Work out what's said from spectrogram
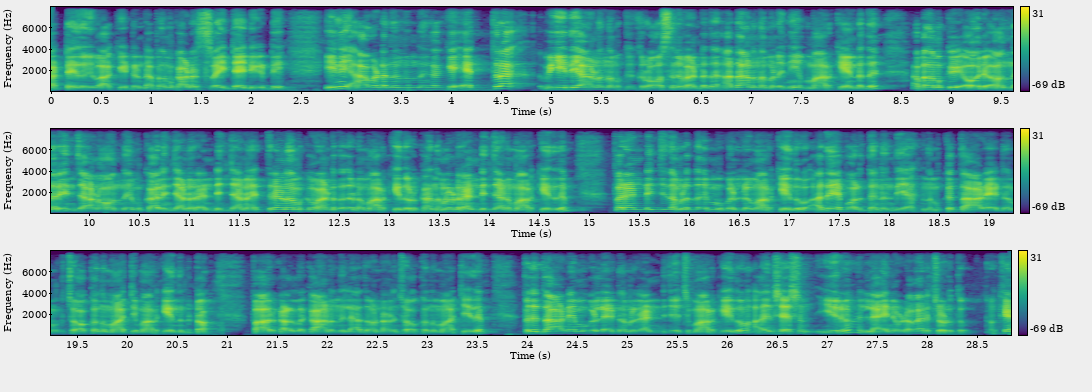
കട്ട് ചെയ്ത് ഒഴിവാക്കിയിട്ടുണ്ട്. അപ്പോൾ നമുക്ക് അവിടെ സ്ട്രൈറ്റ് ആയിട്ട് കിട്ടി. ഇനി അവിടെ നിന്ന് നിങ്ങൾക്ക് എത്ര വീതിയാണോ നമുക്ക് ക്രോസിന് വേണ്ടത് അതാണ് നമ്മൾ ഇനി മാർക്ക് ചെയ്യേണ്ടത്. അപ്പോൾ നമുക്ക് ഒരു ഒന്നര ഇഞ്ചാണോ ഒന്നേ മുക്കാൽ ഇഞ്ചാണോ രണ്ട് ഇഞ്ചാണോ എത്രയാണോ നമുക്ക് വേണ്ടത് അതവിടെ മാർക്ക് ചെയ്ത് കൊടുക്കാം. നമ്മളിവിടെ രണ്ട് ഇഞ്ചാണ് മാർക്ക് ചെയ്തത് അപ്പോൾ രണ്ട് ഇഞ്ച് നമ്മൾ മുകളിൽ മാർക്ക് ചെയ്തു. അതേപോലെ തന്നെ എന്ത് ചെയ്യുക നമുക്ക് താഴെയായിട്ട് നമുക്ക് ചോക്കൊന്ന് മാറ്റി മാർക്ക് ചെയ്യുന്നുണ്ട് കേട്ടോ അപ്പോൾ ആ ഒരു കളറിൽ കാണുന്നില്ല. അതുകൊണ്ടാണ് ചോക്കൊന്ന് മാറ്റിയത്. അപ്പോൾ ഇത് താഴെ മുകളിലായിട്ട് നമ്മൾ രണ്ട് ഇഞ്ച് വെച്ച് മാർക്ക് ചെയ്തു. അതിനുശേഷം ഈ ഒരു ലൈൻ ഇവിടെ വരച്ചു കൊടുത്തു. ഓക്കെ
